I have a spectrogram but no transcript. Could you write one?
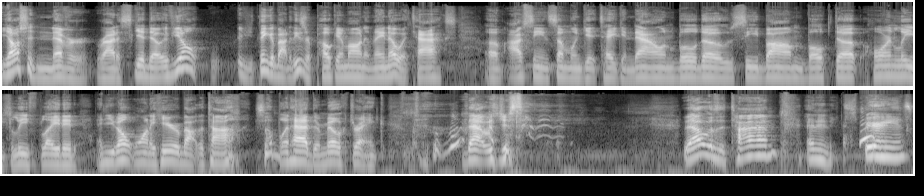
Y'all should never ride a Skiddo. If you don't, if you think about it, these are Pokemon and they know attacks. Um, I've seen someone get taken down, bulldozed, seed bombed, bulked up, horn leech, leaf bladed, and you don't want to hear about the time someone had their milk drank. that was just. that was a time and an experience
